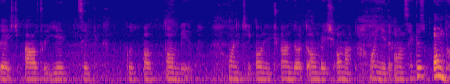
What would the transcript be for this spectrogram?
5, 6, 7, 8, 9, 10, 11, 12, 13, 14, 15, 16, 17, 18, 19.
